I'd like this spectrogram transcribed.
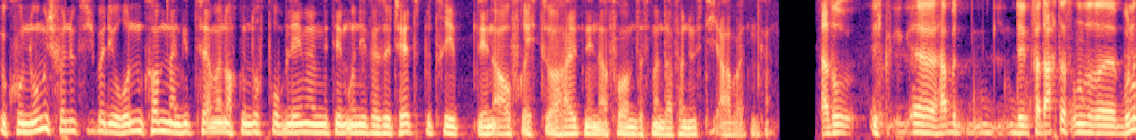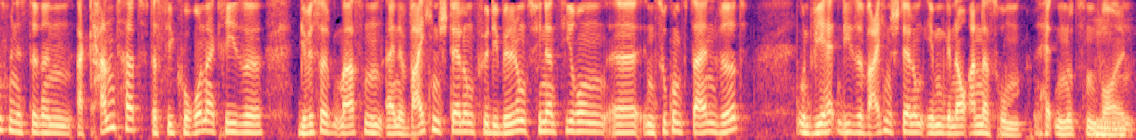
ökonomisch vernünftig über die Runden kommen, dann gibt es ja immer noch genug Probleme mit dem Universitätsbetrieb, den aufrechtzuerhalten in der Form, dass man da vernünftig arbeiten kann. Also ich äh, habe den Verdacht, dass unsere Bundesministerin erkannt hat, dass die Corona-Krise gewissermaßen eine Weichenstellung für die Bildungsfinanzierung äh, in Zukunft sein wird. Und wir hätten diese Weichenstellung eben genau andersrum hätten nutzen mhm. wollen.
